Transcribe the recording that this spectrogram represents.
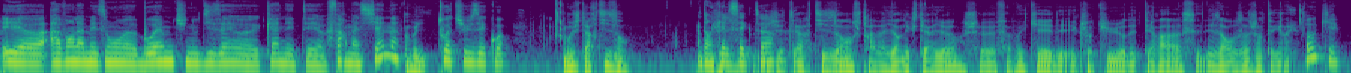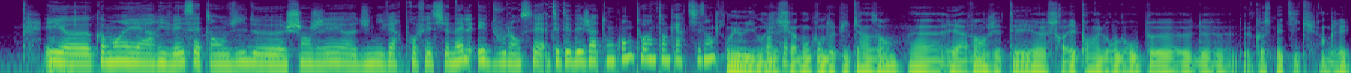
Et euh, avant la maison bohème, tu nous disais qu'Anne était pharmacienne. Oui. Toi, tu faisais quoi? Moi, j'étais artisan. Dans quel secteur J'étais artisan, je travaillais en extérieur, je fabriquais des clôtures, des terrasses et des arrosages intégrés. Ok. Et euh, comment est arrivée cette envie de changer euh, d'univers professionnel et de vous lancer? T'étais déjà à ton compte, toi, en tant qu'artisan? Oui, oui, moi Ok. je suis à mon compte depuis 15 ans. euh, et avant, j'étais, je travaillais pour un gros groupe de, de cosmétiques anglais.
